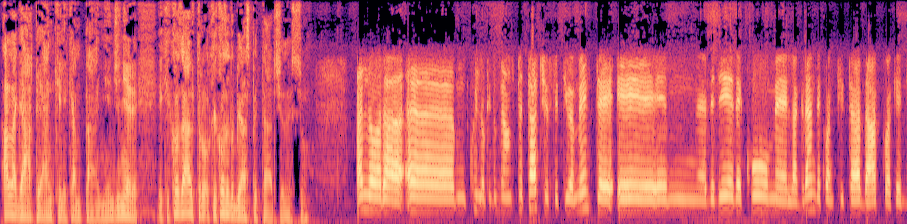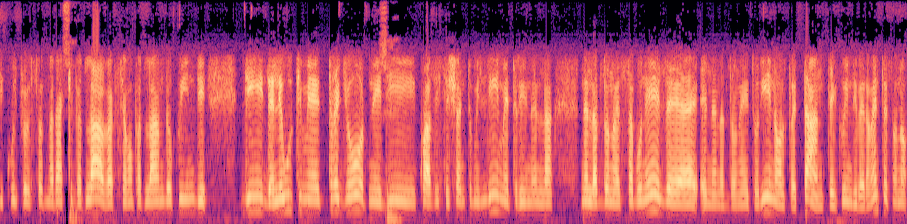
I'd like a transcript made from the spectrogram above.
allagate anche le campagne. Ingegnere, e che cosa, altro, che cosa dobbiamo aspettarci adesso? Allora, ehm, quello che dobbiamo aspettarci effettivamente è mh, mm, vedere come la grande quantità d'acqua che, di cui il professor Maracchi sì. parlava, stiamo parlando quindi di, delle ultime tre giorni sì. di quasi 600 mm nella, nella, zona del Sabonese e nella zona di Torino altrettante, quindi veramente sono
